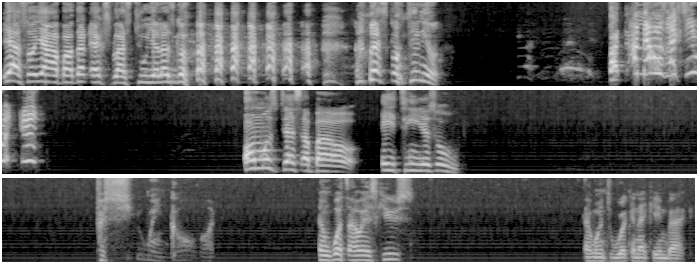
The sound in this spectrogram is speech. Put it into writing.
Yeah, so yeah, about that X plus two. Yeah, let's go. let's continue. But I mean, I was like, almost just about 18 years old. Pursuing God. And what's our excuse? I went to work and I came back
